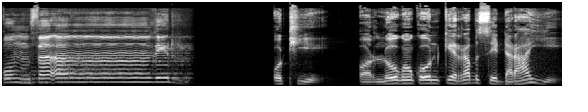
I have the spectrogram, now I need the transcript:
قم فانذر اٹھیے اور لوگوں کو ان کے رب سے ڈرائیے۔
